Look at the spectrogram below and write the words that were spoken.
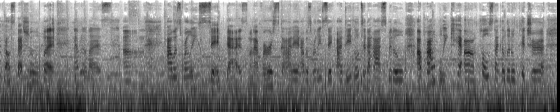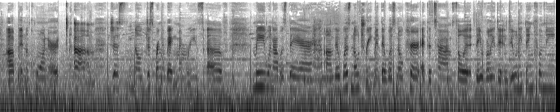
of felt special, but nevertheless, um, I was really sick, guys. When I first got it, I was really sick. I did go to the hospital. I'll probably um, post like a little picture up in the corner. Um, just, you know, just bringing back memories of me when I was there. Um, there was no treatment. There was no cure at the time. So it, they really didn't do anything for me.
